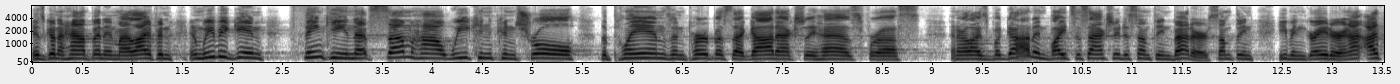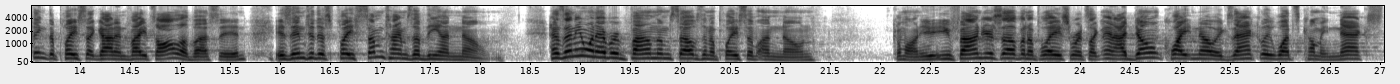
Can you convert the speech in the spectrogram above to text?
is going to happen in my life. And, and we begin thinking that somehow we can control the plans and purpose that God actually has for us in our lives. But God invites us actually to something better, something even greater. And I, I think the place that God invites all of us in is into this place sometimes of the unknown. Has anyone ever found themselves in a place of unknown? Come on, you, you found yourself in a place where it's like, man, I don't quite know exactly what's coming next.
